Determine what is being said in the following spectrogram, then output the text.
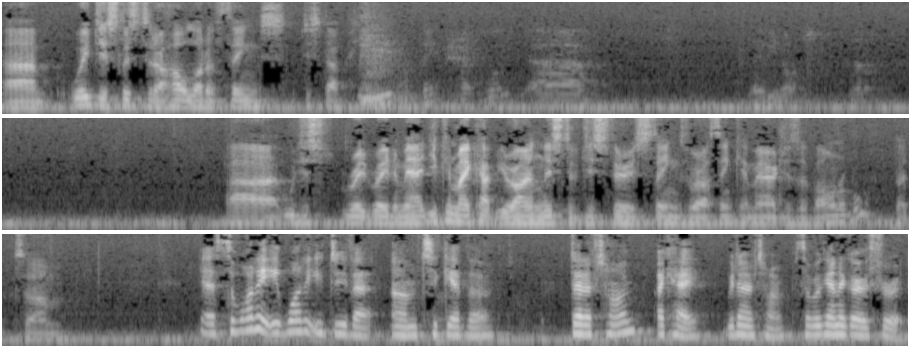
Um, we've just listed a whole lot of things just up here, I think, hopefully. Um, maybe not. No. Uh, we'll just read, read, them out. You can make up your own list of just various things where I think our marriages are vulnerable, but. Um, yeah, so why don't you, why don't you do that um, together? Don't have time? Okay, we don't have time, so we're going to go through it.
